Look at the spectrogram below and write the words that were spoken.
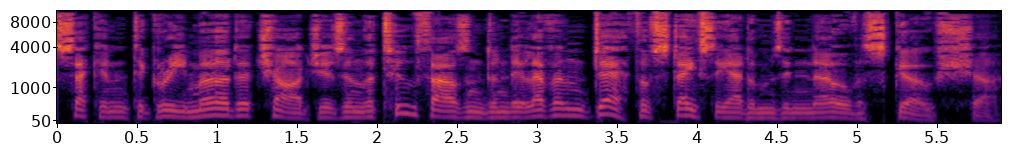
second-degree murder charges in the 2011 death of Stacey Adams in Nova Scotia.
